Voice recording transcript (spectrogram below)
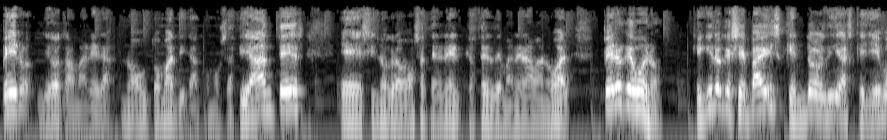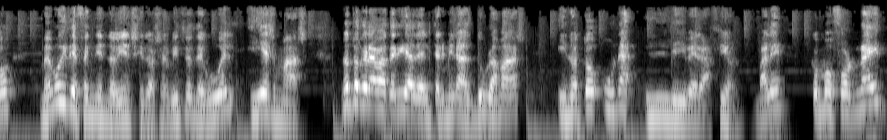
pero de otra manera, no automática como se hacía antes, eh, sino que lo vamos a tener que hacer de manera manual. Pero que bueno, que quiero que sepáis que en dos días que llevo me voy defendiendo bien si los servicios de Google y es más, noto que la batería del terminal dura más y noto una liberación, ¿vale? Como Fortnite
